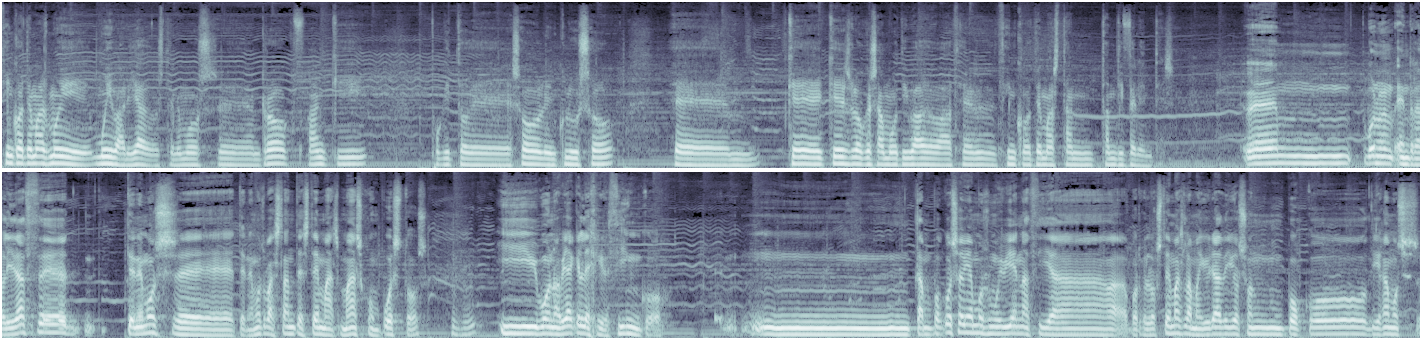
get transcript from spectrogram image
cinco temas muy, muy variados. Tenemos eh, rock, funky, un poquito de soul incluso. Eh, ¿qué, qué es lo que os ha motivado a hacer cinco temas tan, tan diferentes? Em, bueno, en realidad eh, tenemos, eh, tenemos bastantes temas más compuestos y bueno, había que elegir cinco. Mm, tampoco sabíamos muy bien hacia... porque los temas, la mayoría de ellos son un poco, digamos,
